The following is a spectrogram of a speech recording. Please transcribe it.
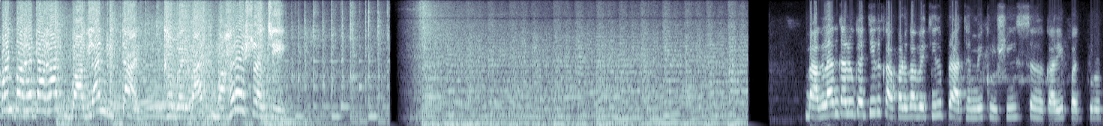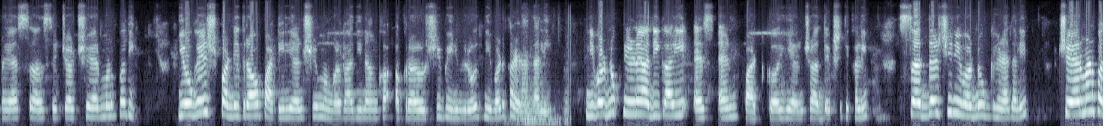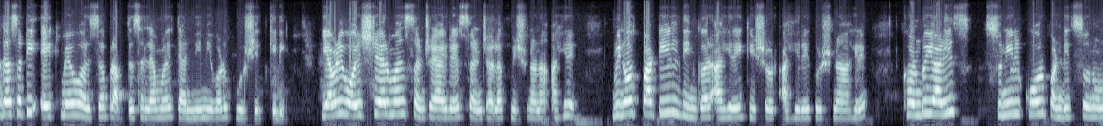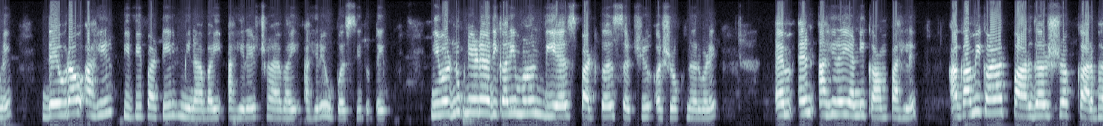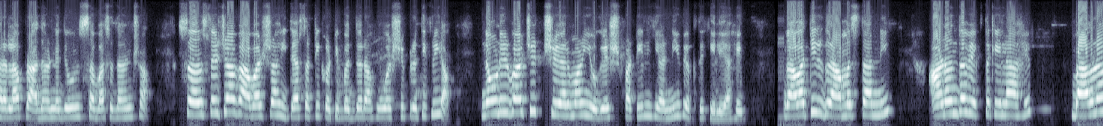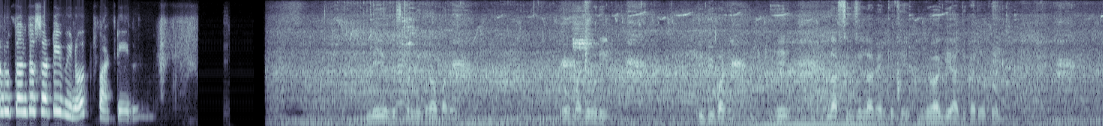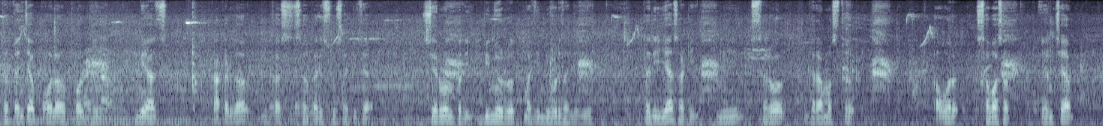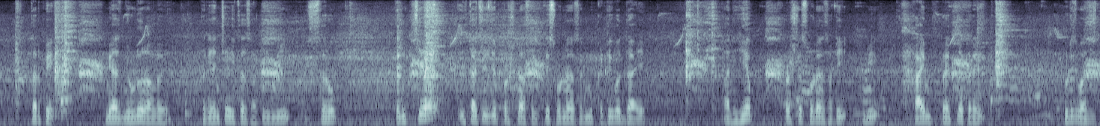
आपण पाहत आहात बागलान वृत्तांत खबरबात महाराष्ट्राची. बागलाण तालुक्यातील काकडगाव येथील प्राथमिक कृषी सहकारी पतपुरवठा या संस्थेच्या चेअरमनपदी योगेश पंडितराव पाटील यांची मंगळवार दिनांक अकरा रोजी बिनविरोध निवड करण्यात आली. निवडणूक निर्णय अधिकारी एस एन पाटकर यांच्या अध्यक्षतेखाली सदरची निवडणूक घेण्यात आली. चेअरमन पदासाठी एकमेव अर्ज प्राप्त झाल्यामुळे त्यांनी निवड घोषित केली. यावेळी व्हॉइस चेअरमन संजय आहिरे संचालक विश्वनाना आहिरे विनोद पाटील दिनकर आहिरे किशोर आहिरे कृष्णा आहिरे खंडू याळीस सुनील कोर पंडित सोनवणे देवराव आहिर पीपी पाटील मीनाबाई आहिरे छायाबाई आहिरे उपस्थित होते. निवडणूक निर्णय अधिकारी म्हणून बी एस पाटकर सचिव अशोक नरवडे एम एन आहिरे यांनी काम पाहिले. आगामी काळात पारदर्शक कारभाराला प्राधान्य देऊन सभासदांच्या संस्थेच्या गावाच्या हितासाठी कटिबद्ध राहू अशी प्रतिक्रिया नवनिर्वाचित चेअरमन योगेश पाटील यांनी व्यक्त केली आहे. गावातील ग्रामस्थांनी आनंद व्यक्त केला आहे. बागला वृत्तांतासाठी विनोद पाटील. मी योगेश पंडितराव पाटील व माझे वडील पी पी पाटील. हे नाशिक जिल्हा बँकेचे विभागीय अधिकारी होते. तर त्यांच्या पावलावर पाऊल ठेवून मी आज काकडगाव विकास सहकारी सोसायटीच्या चेअरमनपदी बिनविरोध माझी निवड झालेली आहे. तरी यासाठी मी सर्व ग्रामस्थ वर सभासद यांच्यातर्फे मी आज निवडून आलो आहे तर यांच्या हितासाठी मी सर्व त्यांच्या हिताचे जे प्रश्न असतील ते सोडण्यासाठी मी कटिबद्ध आहे. आणि हे प्रश्न सोडवण्यासाठी मी कायम प्रयत्न करेन. एवढीच माझी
